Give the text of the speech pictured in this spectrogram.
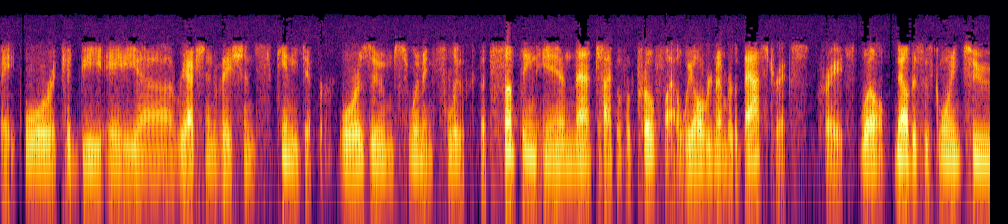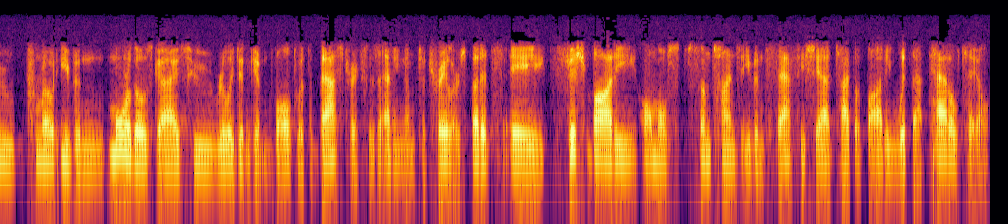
bait, or it could be a uh, Reaction Innovation skinny dipper, or a Zoom swimming fluke. But something in that type of a profile. We all remember the Bass Tricks craze. Well, now this is going to promote even more of those guys who really didn't get involved with the bass tricks is adding them to trailers. But it's a fish body, almost sometimes even sassy shad type of body with that paddle tail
